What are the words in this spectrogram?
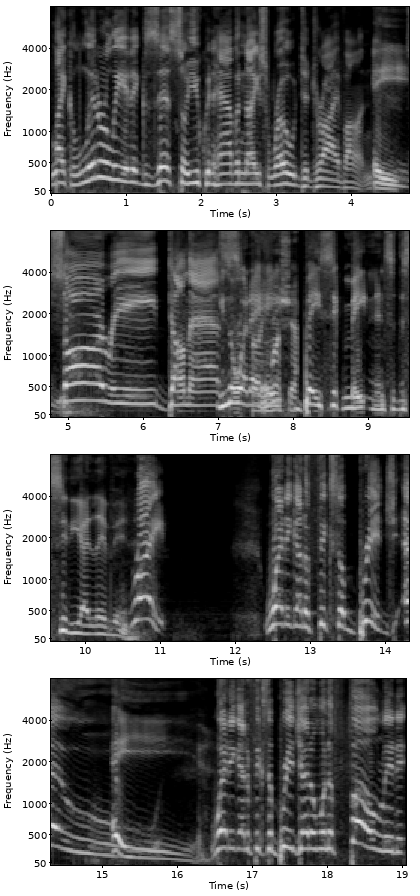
Like literally, it exists so you can have a nice road to drive on. Sorry, dumbass. You know what I hate? Basic maintenance of the city I live in. Right. Why they gotta fix a bridge? Oh. Hey. Why they gotta fix a bridge? I don't want to fall in it.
